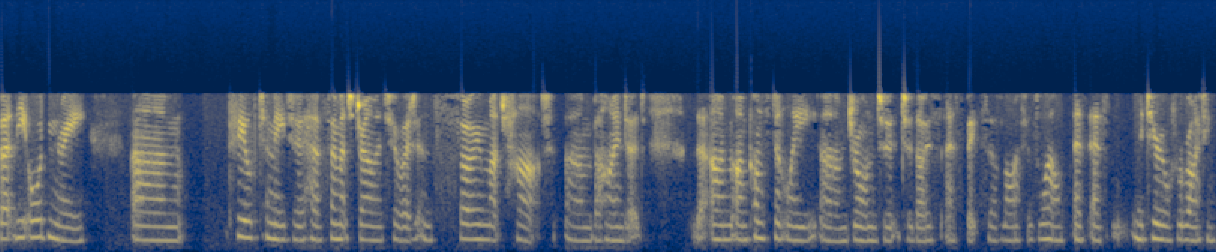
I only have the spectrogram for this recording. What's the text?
But the ordinary um, feels to me to have so much drama to it and so much heart um, behind it that I'm, I'm constantly um, drawn to, to those aspects of life as well as, as material for writing.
